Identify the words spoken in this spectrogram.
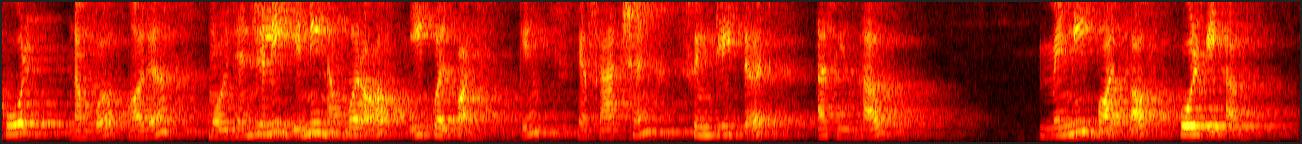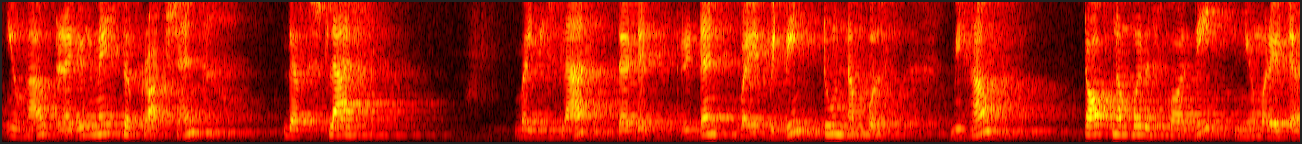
whole number or a more generally any number of equal parts okay a fraction simply that as you have many parts of whole we have. You have recognized the fraction the slash by the slash that is written by between two numbers. We have top number is called the numerator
